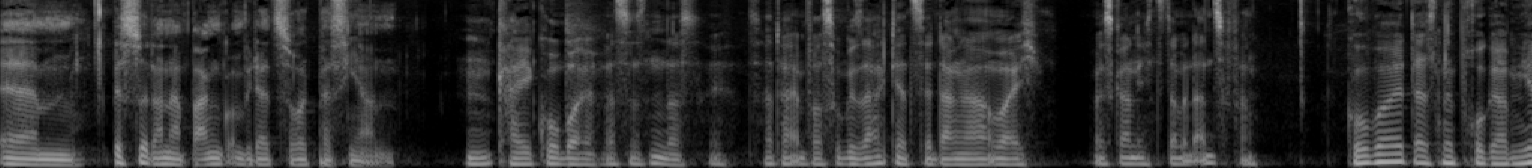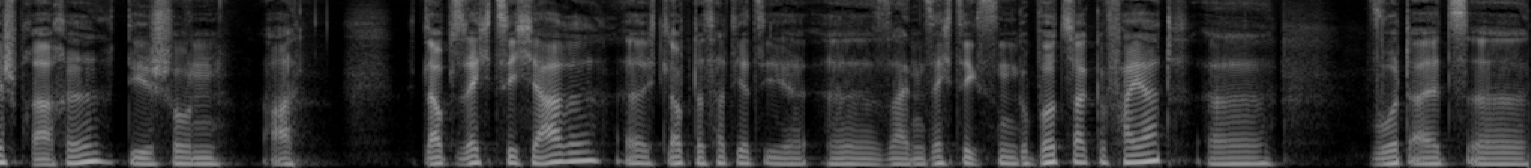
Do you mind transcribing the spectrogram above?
ähm, bis zu deiner Bank und wieder zurück passieren. Hm, Kai Kobol, was ist denn das? Das hat er einfach so gesagt jetzt, der Danger, aber ich weiß gar nichts damit anzufangen. Kobold, das ist eine Programmiersprache, die schon, ah, ich glaube, 60 Jahre, äh, ich glaube, das hat jetzt ihr, äh, seinen 60. Geburtstag gefeiert, äh, wurde als äh,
